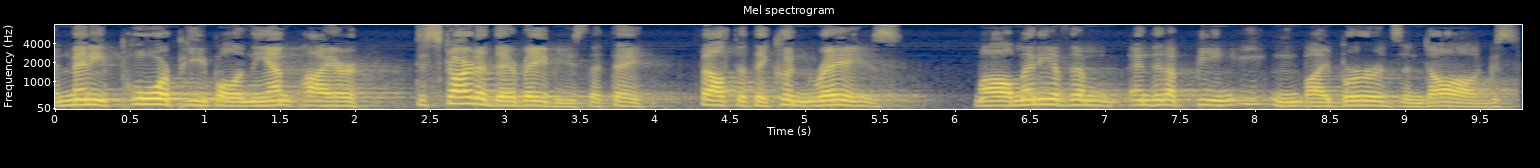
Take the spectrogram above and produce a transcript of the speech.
And many poor people in the empire discarded their babies that they felt that they couldn't raise while many of them ended up being eaten by birds and dogs,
